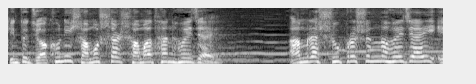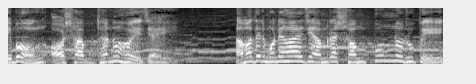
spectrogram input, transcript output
কিন্তু যখনই সমস্যার সমাধান হয়ে যায়, আমরা সুপ্রসন্ন হয়ে যাই এবং অসাবধানও হয়ে যাই। আমাদের মনে হয় যে আমরা সম্পূর্ণরূপে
